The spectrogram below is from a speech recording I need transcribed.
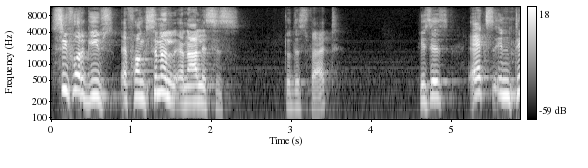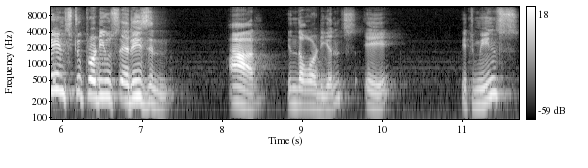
Schiffer gives a functional analysis to this fact. He says x intends to produce a reason R in the audience A, it means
